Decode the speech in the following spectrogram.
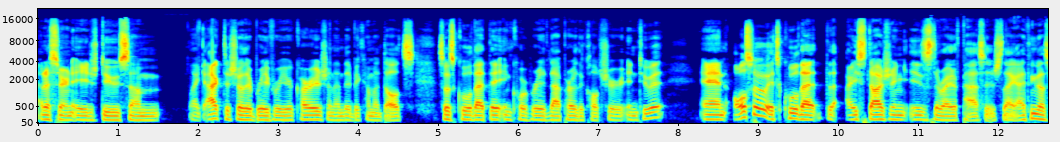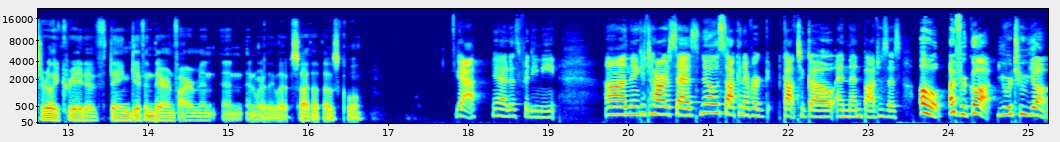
at a certain age do some like act to show their bravery or courage and then they become adults. So it's cool that they incorporated that part of the culture into it. And also it's cool that the ice dodging is the rite of passage. Like I think that's a really creative thing given their environment and, and where they live. So I thought that was cool. Yeah, yeah, it is pretty neat. Uh, and then Katara says, no, Sokka never got to go. And then Bato says, oh, I forgot, you were too young.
